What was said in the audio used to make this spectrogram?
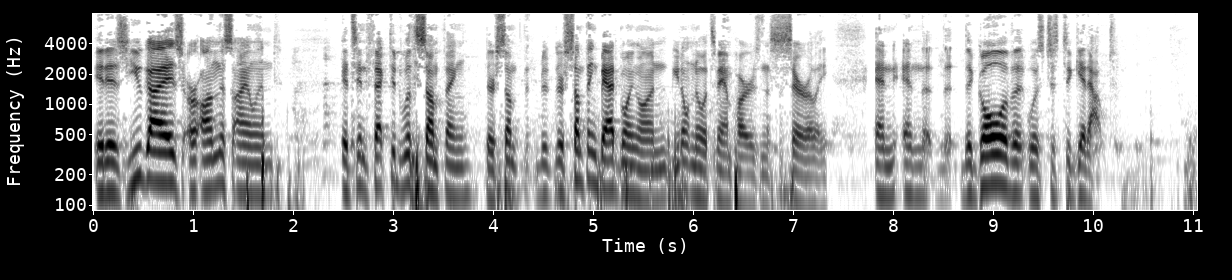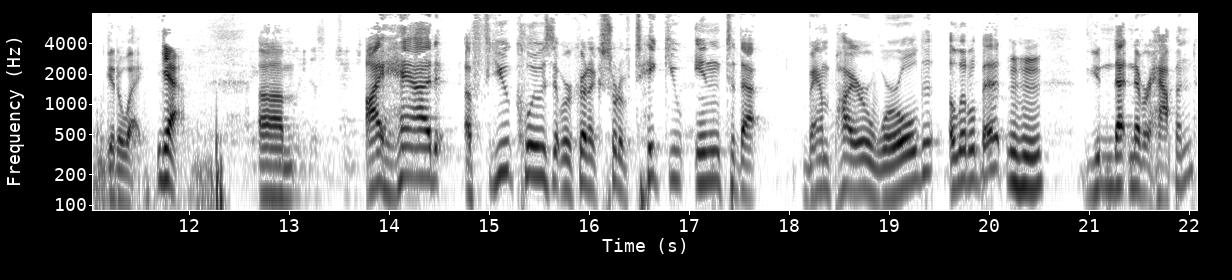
It is you guys are on this island. It's infected with something. There's something. There's something bad going on. You don't know it's vampires necessarily, and and the, the, the goal of it was just to get out, get away. Yeah. Um, I had a few clues that were going to sort of take you into that vampire world a little bit. Mm-hmm. You, that never happened,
